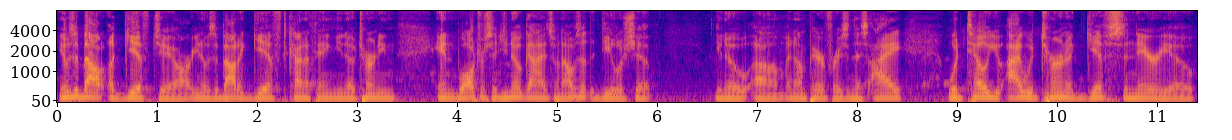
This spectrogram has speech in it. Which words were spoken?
It was about a gift, Jr. You know, it was about a gift kind of thing. You know, turning. And Walter said, you know, guys, when I was at the dealership, you know, um, and I'm paraphrasing this, I would tell you I would turn a gift scenario.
